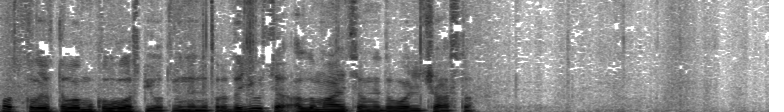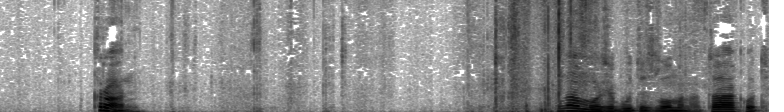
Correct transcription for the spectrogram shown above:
От коли в тому колгоспі от вони не продаються, а ламаються вони доволі часто. Кран. Вона може бути зломана так от.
